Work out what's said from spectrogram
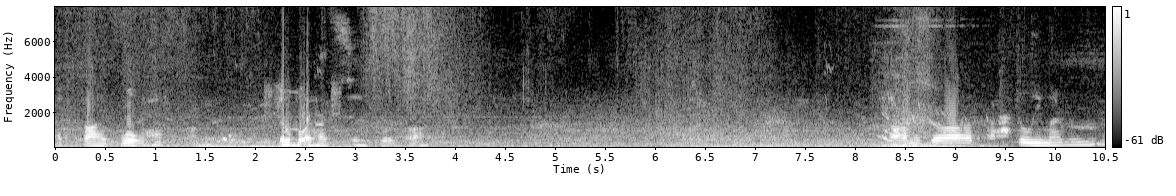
had five. Whoa, had five. Little boy had six. What a fuck. Oh my god, I have to leave my room.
